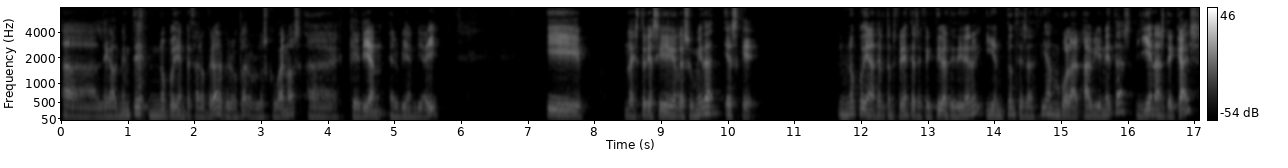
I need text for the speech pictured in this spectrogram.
ah, legalmente no podía empezar a operar, pero claro, los cubanos ah, querían Airbnb ahí. Y la historia así resumida es que no podían hacer transferencias efectivas de dinero y entonces hacían volar avionetas llenas de cash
